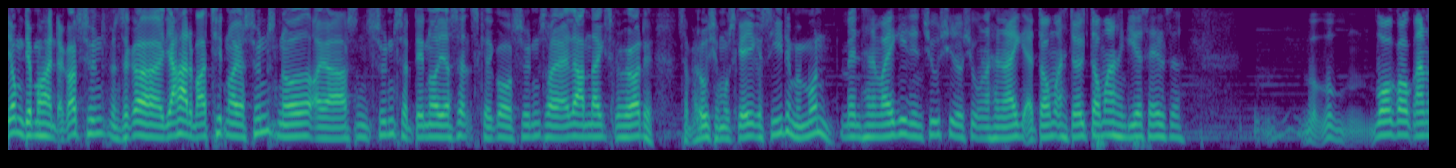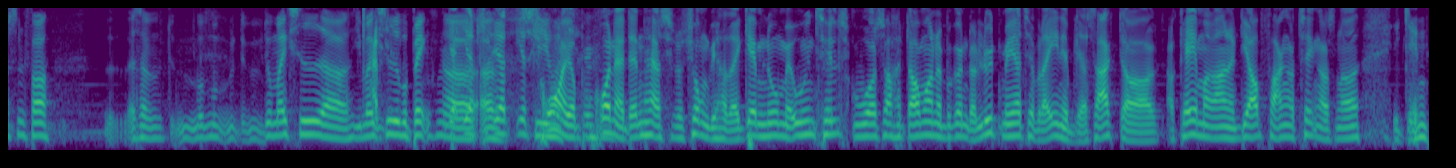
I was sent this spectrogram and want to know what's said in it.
Jo, men det må han da godt synes, men så gør, jeg har det bare tit, når jeg synes noget, og jeg sådan synes, at det er noget, jeg selv skal gå og synes, og alle andre ikke skal høre det, så behøver jeg måske ikke at sige det med munden. Men han var ikke i en interview-situation, og han er ikke, er dommer, det var ikke dommeren, han giver sig til. Hvor, hvor, hvor går grænsen for... Altså, du, du må ikke sidde og, I må ikke sidde på bænken og, Jeg, jeg, og jeg, jeg tror jo, på grund af den her situation, vi har været igennem nu med uden tilskuere, så har dommerne begyndt at lytte mere til, hvad der egentlig bliver sagt, og, og kameraerne, de opfanger ting og sådan noget. Igen,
